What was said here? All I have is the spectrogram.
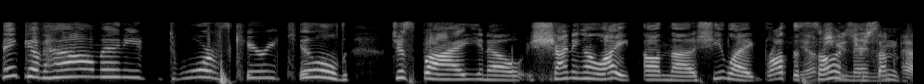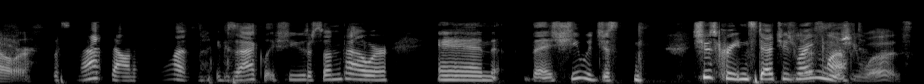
think of how many dwarves Carrie killed just by, you know, shining a light on the, she like brought the Yep, sun she used her sun power. the smackdown at one. Exactly. She used her sun power and that she would just, she was creating statues right and left. she was.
